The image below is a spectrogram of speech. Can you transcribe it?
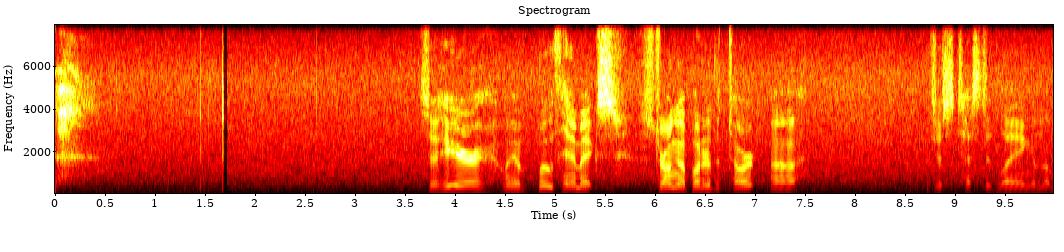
So here we have both hammocks strung up under the tarp. Uh, just tested laying in them.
